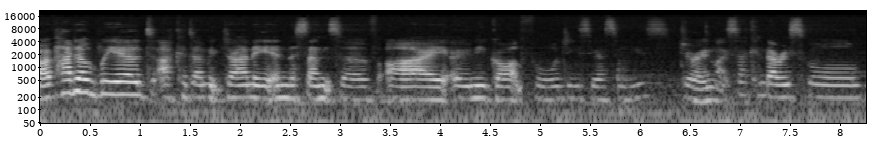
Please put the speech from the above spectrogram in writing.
I've had a weird academic journey in the sense of I only got four GCSEs during like secondary school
